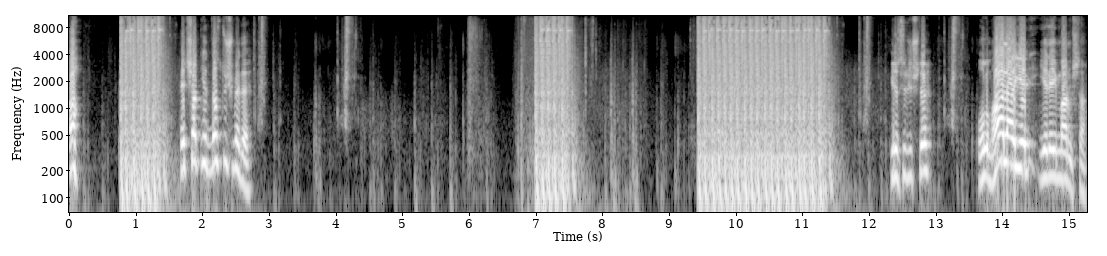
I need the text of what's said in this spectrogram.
Ah! Headshot yedi nasıl düşmedi? Birisi düştü. Oğlum hala ye yeleğim varmış da.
